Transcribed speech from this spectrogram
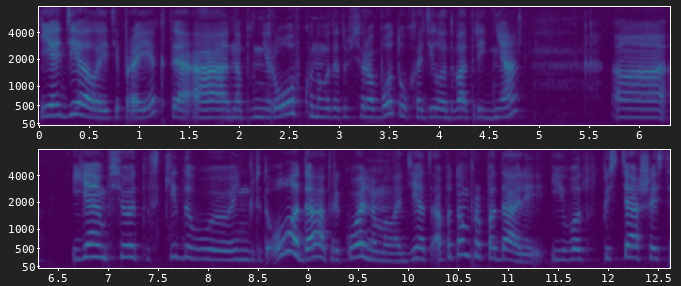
и я делала эти проекты, а на планировку, на вот эту всю работу уходила 2-3 дня. И я им все это скидываю, и они говорят, о, да, прикольно, молодец, а потом пропадали. И вот спустя шесть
